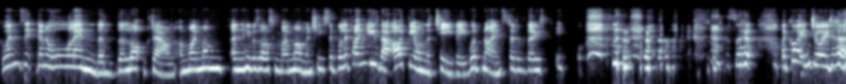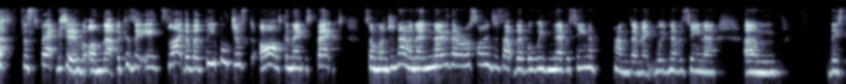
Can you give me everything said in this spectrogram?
when's it going to all end the, the lockdown? And my mum and he was asking my mum and she said well if i knew that i'd be on the tv wouldn't i instead of those people? So i quite enjoyed her perspective on that because it, it's like that but people just ask and they expect someone to know and i know there are scientists out there but we've never seen a pandemic we've never seen a um, this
